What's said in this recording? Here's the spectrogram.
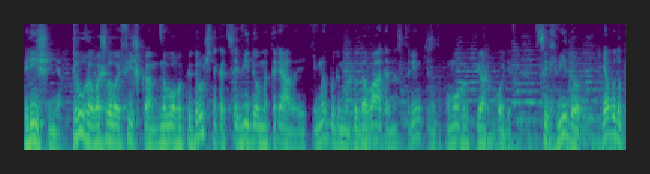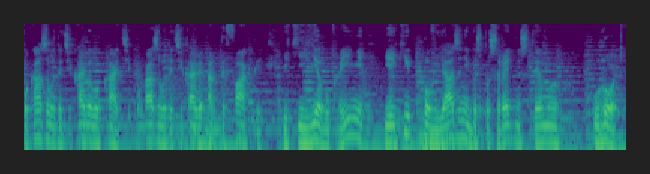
рішення. Друга важлива фішка нового підручника це відеоматеріали, які ми будемо додавати на сторінки за допомогою QR-кодів. В цих відео я буду показувати цікаві локації, показувати цікаві артефакти, які є в Україні і які пов'язані безпосередньо з темою уроків.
